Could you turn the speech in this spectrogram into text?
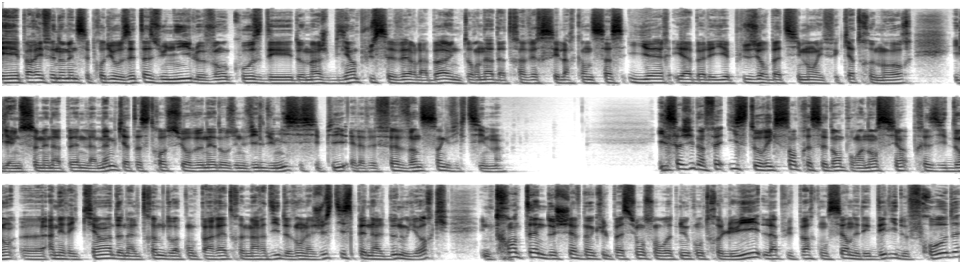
Et pareil phénomène s'est produit aux États-Unis. Le vent cause des dommages bien plus sévères là-bas. Une tornade a traversé l'Arkansas hier et a balayé plusieurs bâtiments et fait quatre morts. Il y a une semaine à peine, la même catastrophe survenait dans une ville du Mississippi. Elle avait fait 25 victimes. Il s'agit d'un fait historique sans précédent pour un ancien président euh, américain. Donald Trump doit comparaître mardi devant la justice pénale de New York. Une trentaine de chefs d'inculpation sont retenus contre lui. La plupart concernent des délits de fraude.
